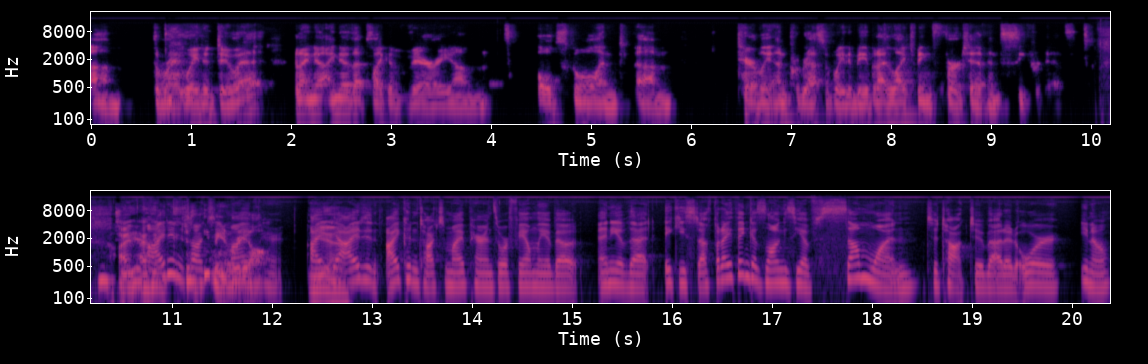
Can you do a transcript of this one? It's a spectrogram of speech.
um, the right way to do it. But I know I know that's like a very um, old school and um, terribly unprogressive way to be. But I liked being furtive and secretive. I, I I, didn't talk to my real. parents. I, Yeah. yeah. I didn't. I couldn't talk to my parents or family about any of that icky stuff. But I think as long as you have someone to talk to about it, or you know,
